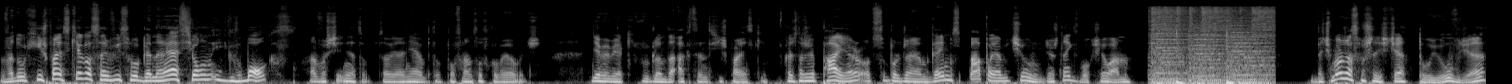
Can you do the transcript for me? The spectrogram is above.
Według hiszpańskiego serwisu Generation Xbox, a właściwie nie, to, to ja nie wiem, to po francusku miało być. Nie wiem, jak wygląda akcent hiszpański. W każdym razie Pyre od Supergiant Games ma pojawić się również na Xboxie One. Być może słyszeliście tu i ówdzie,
